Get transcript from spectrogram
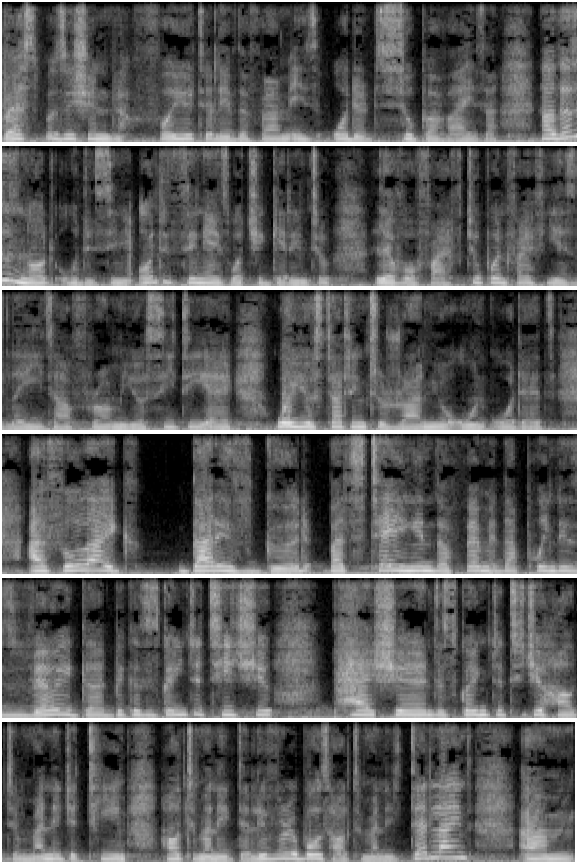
best position for you to leave the firm is audit supervisor. Now this is not audit senior. Audit senior is what you get into level 5, 2.5 years later from your CTA where you're starting to run your own audits. I feel like that is good but staying in the firm at that point is very good because it's going to teach you patience. It's going to teach you how to manage a team how to manage deliverables how to manage deadlines um,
